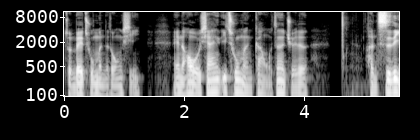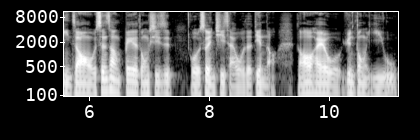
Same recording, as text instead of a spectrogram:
准备出门的东西。诶，然后我现在一出门干，我真的觉得很吃力，你知道吗？我身上背的东西是我的摄影器材、我的电脑，然后还有我运动的衣物。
